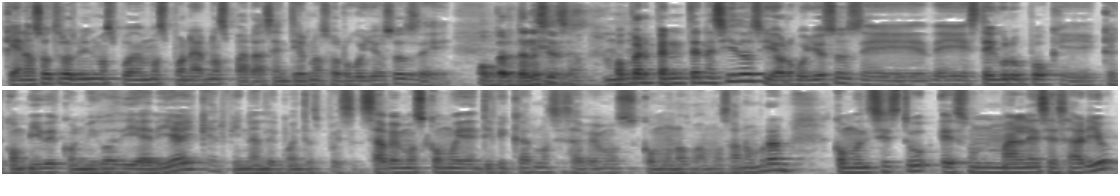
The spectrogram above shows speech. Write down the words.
que nosotros mismos podemos ponernos para sentirnos orgullosos de... O pertenecidos. O per- pertenecidos y orgullosos de, de este grupo que, que convive conmigo día a día y que al final de cuentas pues sabemos cómo identificarnos y sabemos cómo nos vamos a nombrar. Como dices tú, es un mal necesario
